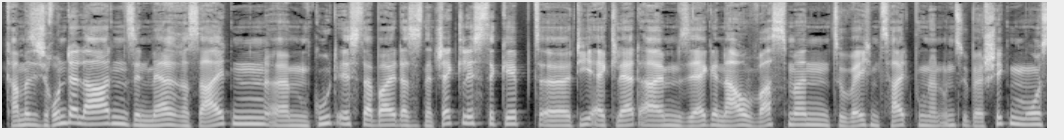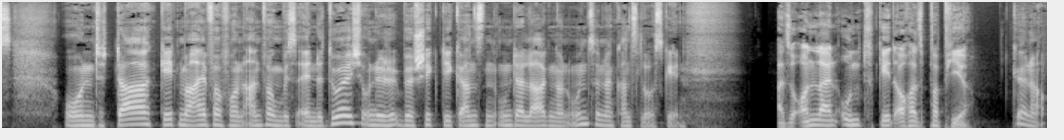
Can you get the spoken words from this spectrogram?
Kann man sich runterladen, sind mehrere Seiten. Ähm, gut ist dabei, dass es eine Checkliste gibt. Äh, die erklärt einem sehr genau, was man zu welchem Zeitpunkt an uns überschicken muss. Und da geht man einfach von Anfang bis Ende durch und überschickt die ganzen Unterlagen an uns und dann kann es losgehen. Also online und geht auch als Papier. Genau.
